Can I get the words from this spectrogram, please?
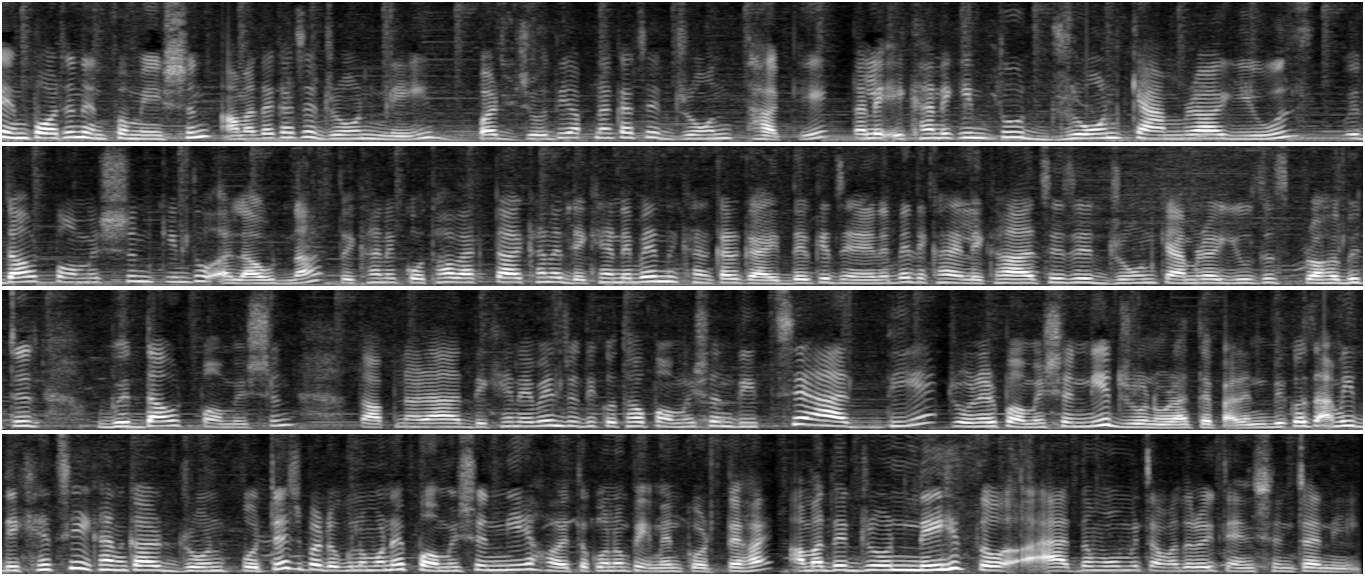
একটা ইম্পর্টেন্ট ইনফরমেশন আমাদের কাছে ড্রোন নেই বাট যদি আপনার কাছে ড্রোন থাকে, তাহলে এখানে কিন্তু drone camera use without permission কিন্তু অ্যালাউড না। তো এখানে কোথাও একটা এখানে দেখে নেবেন, এখানকার গাইডদেরকে জেনে নেবেন। এখানে লেখা আছে যে drone camera use is prohibited without permission তো আপনারা দেখে নেবেন যদি কোথাও পারমিশন দিচ্ছে আর দিয়ে ড্রোনের পারমিশন নিয়ে ড্রোন ওড়াতে পারেন। বিকজ আমি দেখেছি এখানকার ড্রোন ফুটেজ বাট ওগুলো মনে পারমিশন নিয়ে হয়তো কোনো পেমেন্ট করতে হয়। আমাদের ড্রোন নেই তো অ্যাট দ্য মোমেন্ট আমাদের ওই টেনশনটা নেই।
